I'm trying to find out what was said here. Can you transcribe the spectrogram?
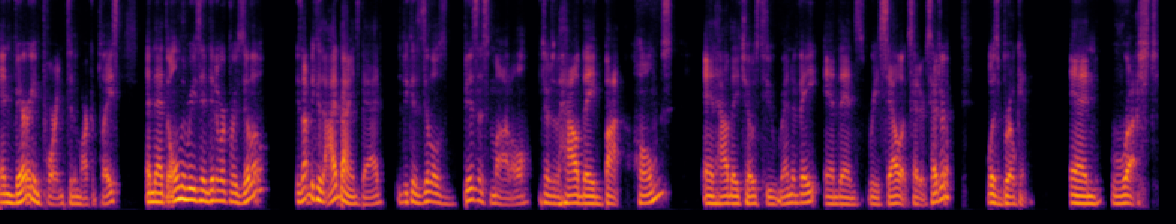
and very important to the marketplace, and that the only reason it didn't work for Zillow is not because iBuying's bad, it's because Zillow's business model in terms of how they bought homes and how they chose to renovate and then resell, et cetera, et cetera, was broken and rushed,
